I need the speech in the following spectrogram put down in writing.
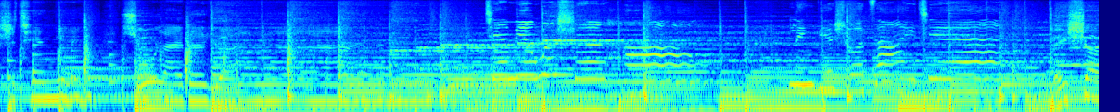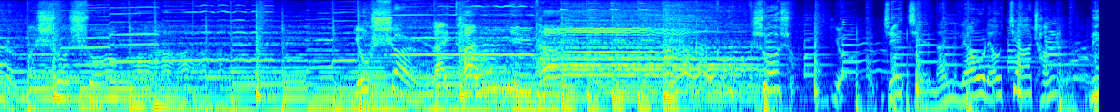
是千年修来的缘。见面问声好，临别说再见。没事儿嘛，说说话，有事儿来谈一谈。说说哟，解解难，聊聊家长里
